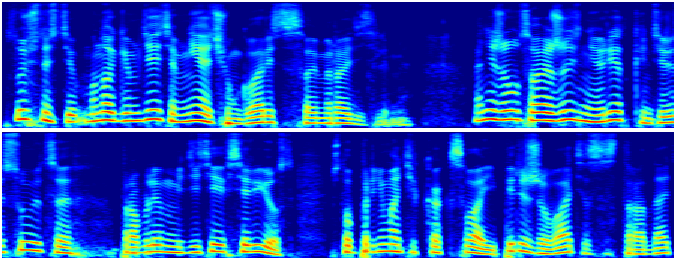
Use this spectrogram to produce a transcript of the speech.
В сущности, многим детям не о чем говорить со своими родителями. Они живут своей жизнью, редко интересуются проблемами детей всерьез, чтобы принимать их как свои, переживать и сострадать.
